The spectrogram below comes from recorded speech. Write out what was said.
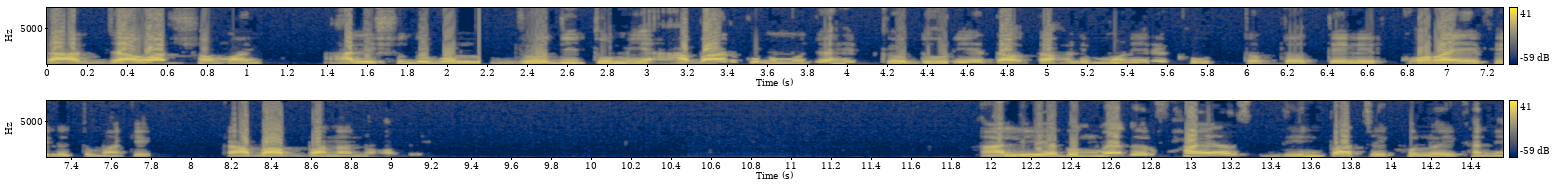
তার যাওয়ার সময় আলী শুধু বলল, যদি তুমি আবার কোনো মুজাহিদকেও ধরিয়ে দাও, তাহলে মনে রেখো উত্তপ্ত তেলের কড়াইয়ে ফেলে তোমাকে কাবাব বানানো হবে। আলী এবং মেজর ফায়াজ দিন পাঁচেক হলো এখানে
